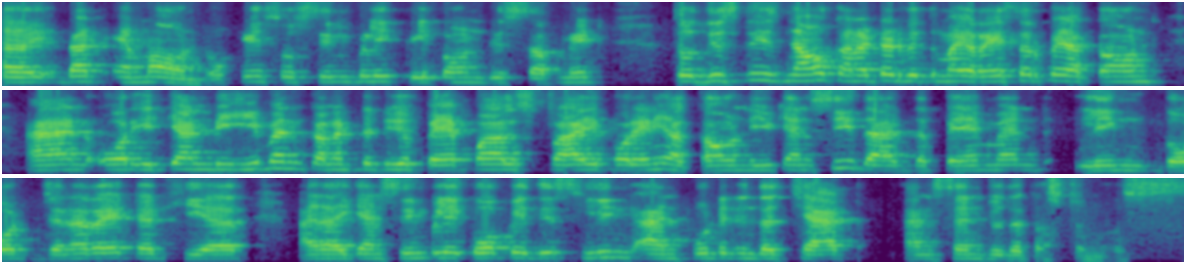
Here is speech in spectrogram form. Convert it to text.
that amount, okay, so simply click on this submit. So this is now connected with my Razorpay account and or it can be even connected to your PayPal, Stripe or any account. You can see that the payment link got generated here and I can simply copy this link and put it in the chat and send to the customers.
